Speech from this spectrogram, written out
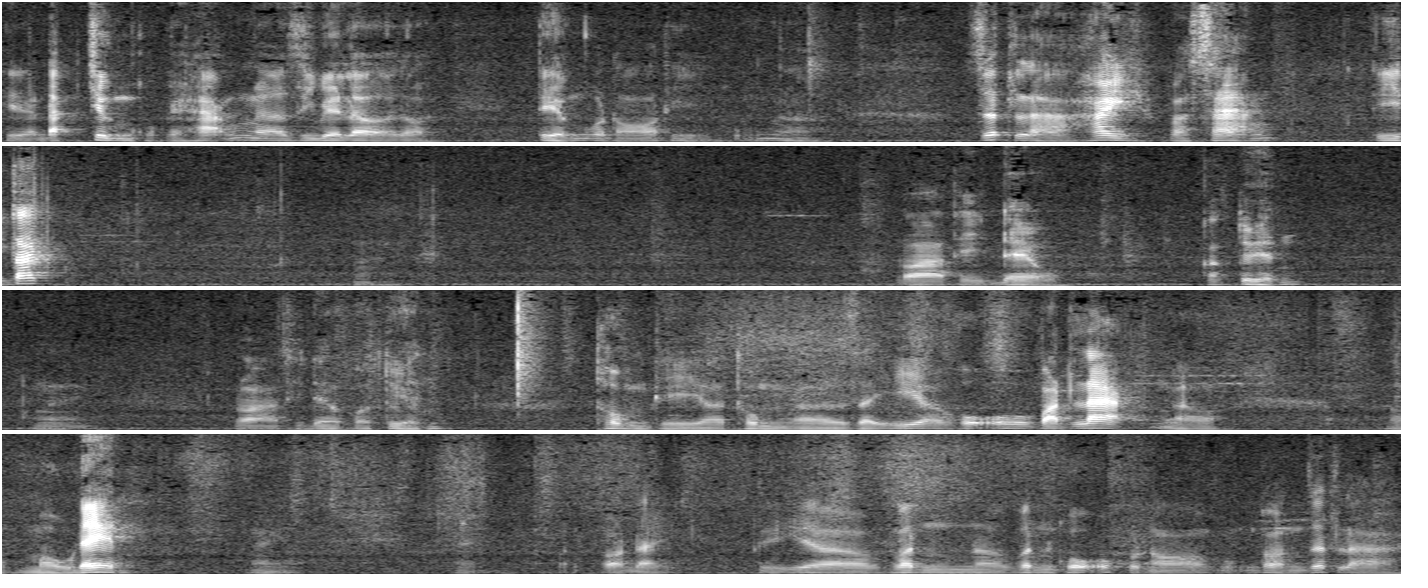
thì là đặc trưng của cái hãng ờ, uh, JBL rồi. Tiếng của nó thì cũng uh, rất là hay và sáng tí tách. Loa thì đều các tuyến. Đấy. loa thì đều có tuyến. Thùng thì uh, thùng uh, giấy uh, gỗ ván lạng uh, màu đen. Đấy. Đấy. còn đấy cái ờ, vân ờ, vân gỗ của nó cũng còn rất là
